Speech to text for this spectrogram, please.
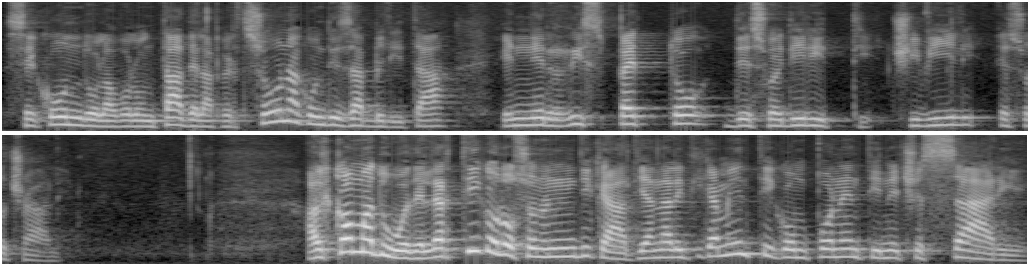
secondo la volontà della persona con disabilità e nel rispetto dei suoi diritti civili e sociali. Al comma 2 dell'articolo sono indicati analiticamente i componenti necessari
